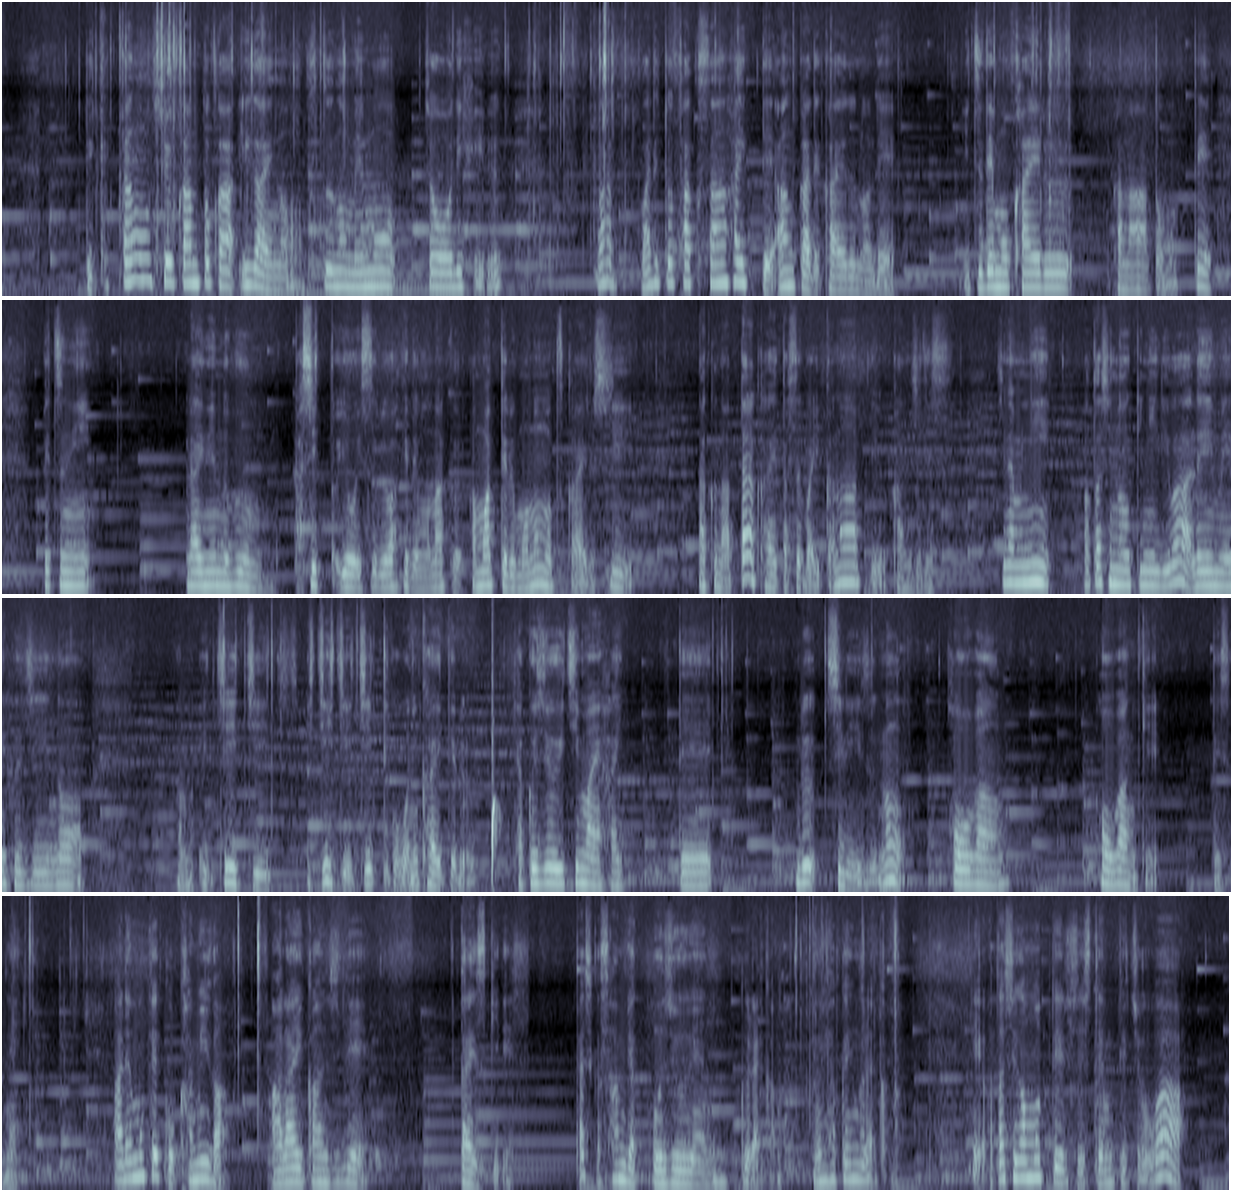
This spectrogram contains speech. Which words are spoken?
で月間週間とか以外の普通のメモ帳リフィルは割とたくさん入って安価で買えるのでいつでも買えるかなと思って別に来年の分バシッと用意するわけでもなく余ってるものも使えるしなくなったら買い足せばいいかなっていう感じです。ちなみに私のお気に入りは黎明富士のあの111ってここに書いてる111枚入ってるシリーズの方眼方眼形ですね。あれも結構紙が粗い感じで大好きです。確か350円ぐらいかな。400円ぐらいかな。で私が持っているシステム手帳は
